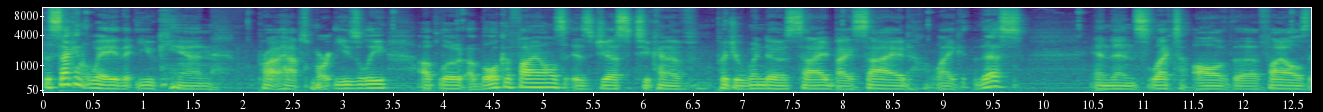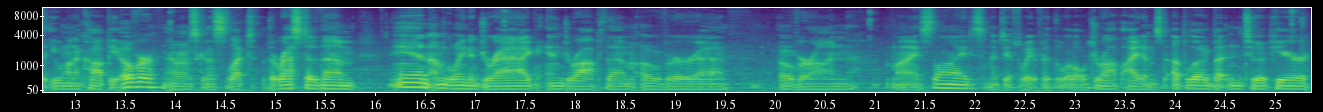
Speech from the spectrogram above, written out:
The second way that you can perhaps more easily upload a bulk of files is just to kind of put your windows side by side like this and then select all of the files that you want to copy over. And I'm just going to select the rest of them and I'm going to drag and drop them over uh, over on my slide. Sometimes you have to wait for the little drop items to upload button to appear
